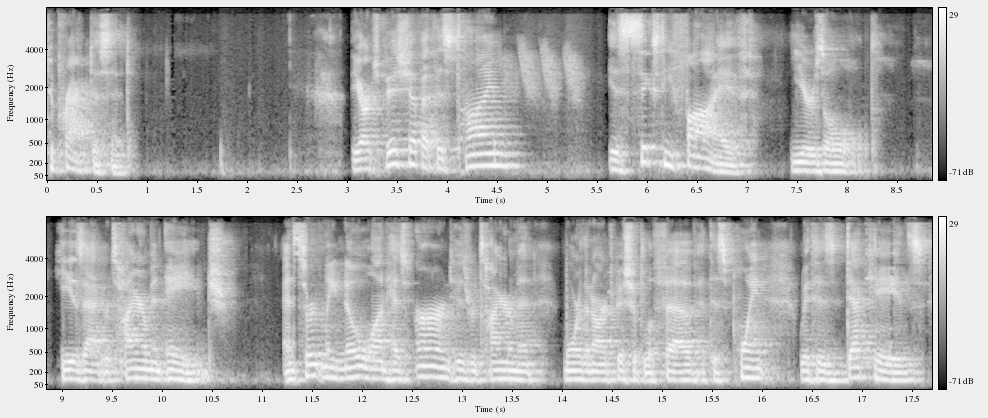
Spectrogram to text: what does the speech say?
to practice it. The Archbishop at this time is 65 years old. He is at retirement age. And certainly no one has earned his retirement more than Archbishop Lefebvre at this point, with his decades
